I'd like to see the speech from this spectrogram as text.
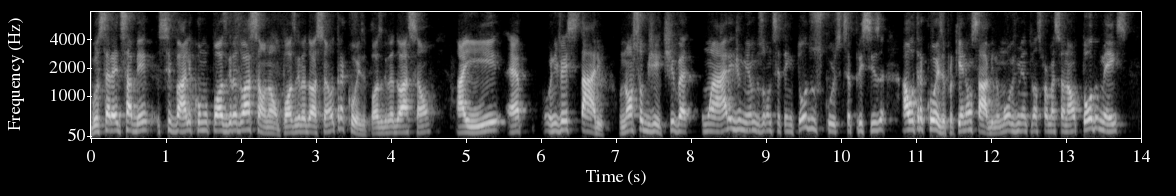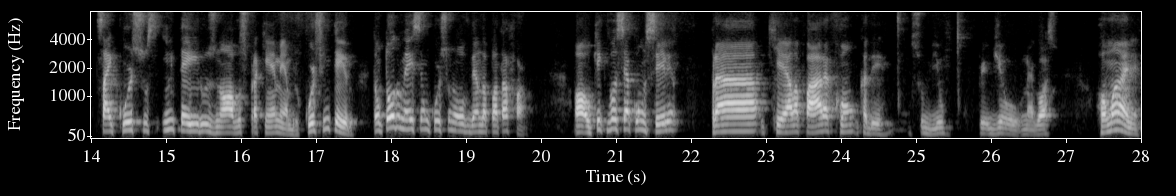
Gostaria de saber se vale como pós-graduação. Não, pós-graduação é outra coisa. Pós-graduação aí é universitário. O nosso objetivo é uma área de membros onde você tem todos os cursos que você precisa. A outra coisa, para quem não sabe, no movimento transformacional, todo mês sai cursos inteiros novos para quem é membro, curso inteiro. Então, todo mês tem um curso novo dentro da plataforma. Ó, o que, que você aconselha para que ela para com... Cadê? Subiu, perdi o negócio. Romane,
